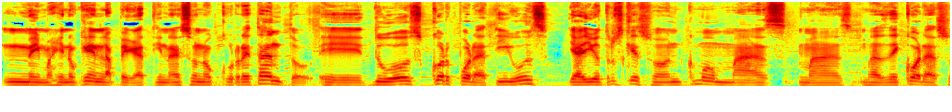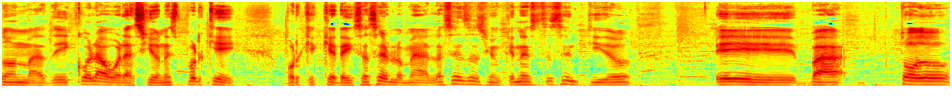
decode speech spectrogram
me imagino que en la pegatina eso no ocurre tanto. Eh, dúos corporativos y hay otros que son como más, más, más de corazón, más de colaboraciones porque, porque queréis hacerlo. Me da la sensación que en este sentido eh, va todo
